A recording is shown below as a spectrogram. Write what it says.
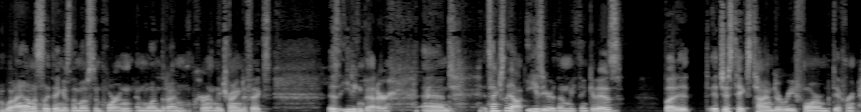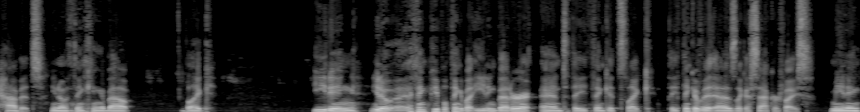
what I honestly think is the most important and one that I'm currently trying to fix is eating better. And it's actually a lot easier than we think it is, but it, it just takes time to reform different habits. You know, thinking about like eating, you know, I think people think about eating better and they think it's like, they think of it as like a sacrifice, meaning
